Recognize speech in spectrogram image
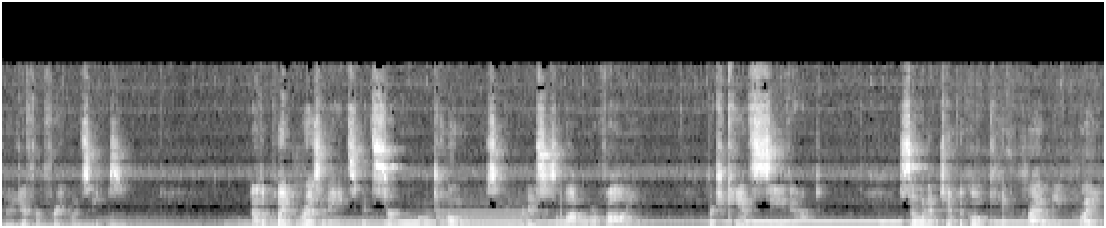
through different frequencies. Now the plate resonates at certain tones and produces a lot more volume, but you can't see that. So in a typical Chladni plate,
